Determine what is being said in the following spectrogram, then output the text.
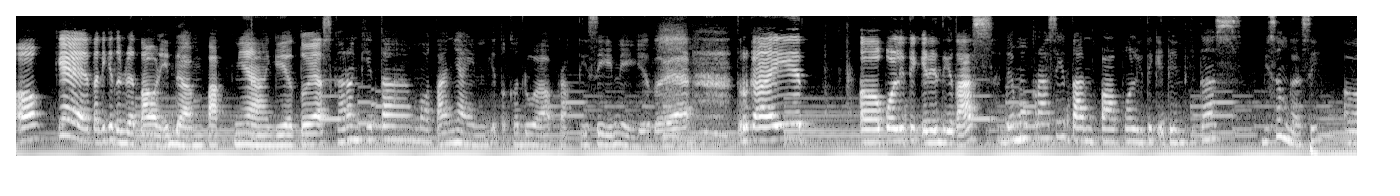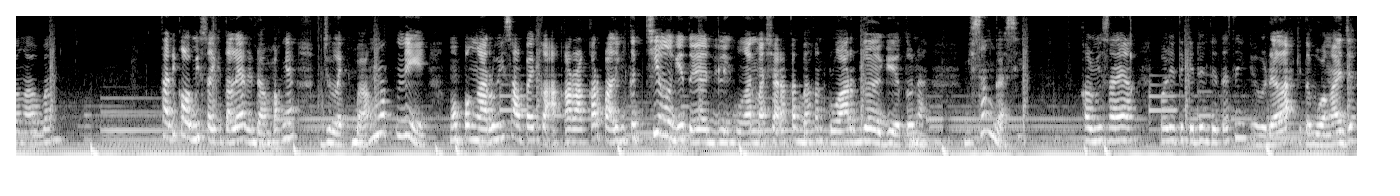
Oke, tadi kita udah tahu nih dampaknya gitu ya. Sekarang kita mau tanyain gitu kedua praktisi ini gitu ya. Terkait eh, politik identitas, demokrasi tanpa politik identitas bisa nggak sih, abang-abang? Tadi kalau misalnya kita lihat dampaknya jelek banget nih, mempengaruhi sampai ke akar-akar paling kecil gitu ya di lingkungan masyarakat bahkan keluarga gitu. Nah, bisa nggak sih? Kalau misalnya politik identitas nih, ya udahlah kita buang aja,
